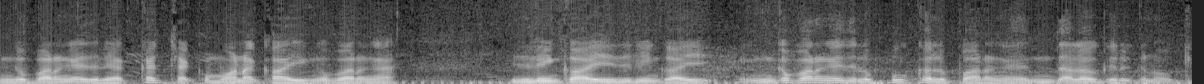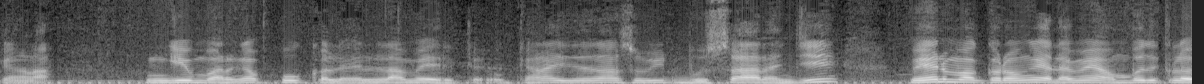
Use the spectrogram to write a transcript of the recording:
இங்கே பாருங்கள் இதில் எக்கச்சக்கமான காய். இங்கே பாருங்கள் இதுலேயும் காய் இதுலேயும் காய். இங்கே பாருங்கள் இதில் பூக்கள் பாருங்கள் எந்த அளவுக்கு இருக்குன்னு ஓகேங்களா இங்கேயும் பாருங்கள் பூக்கள் எல்லாமே இருக்குது ஓகேனா இதுதான் ஸ்வீட் புஷ்ஷா ஆரஞ்சு. வேணுமாக்குறவங்க எல்லாமே ஐம்பது கிலோ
